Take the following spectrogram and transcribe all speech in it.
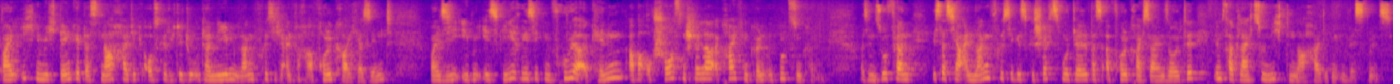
weil ich nämlich denke, dass nachhaltig ausgerichtete Unternehmen langfristig einfach erfolgreicher sind, weil sie eben ESG-Risiken früher erkennen, aber auch Chancen schneller ergreifen können und nutzen können. Also insofern ist das ja ein langfristiges Geschäftsmodell, was erfolgreich sein sollte im Vergleich zu nicht nachhaltigen Investments.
